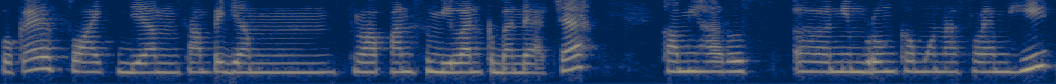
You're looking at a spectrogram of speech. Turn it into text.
pokoknya flight jam sampai jam 8 9 ke Banda Aceh. Kami harus uh, nimbrung ke Munas Lemhi.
